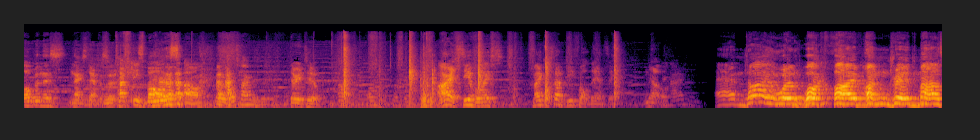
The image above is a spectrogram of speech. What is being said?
open this next We'll episode. touch these balls. oh. Wait, what time is it? 32. Oh, well, okay. All right, see you, boys. Michael, stop default dancing. No. And I would walk 500 miles,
